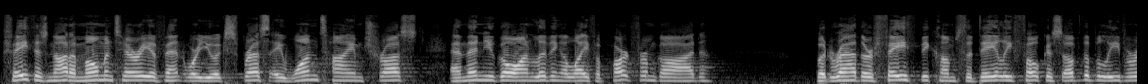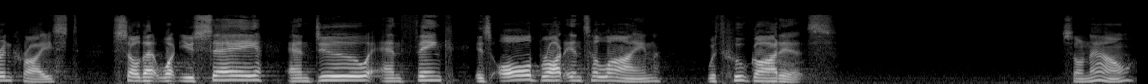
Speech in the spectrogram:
Faith is not a momentary event where you express a one time trust and then you go on living a life apart from God, but rather faith becomes the daily focus of the believer in Christ so that what you say and do and think is all brought into line with who God is. So now,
